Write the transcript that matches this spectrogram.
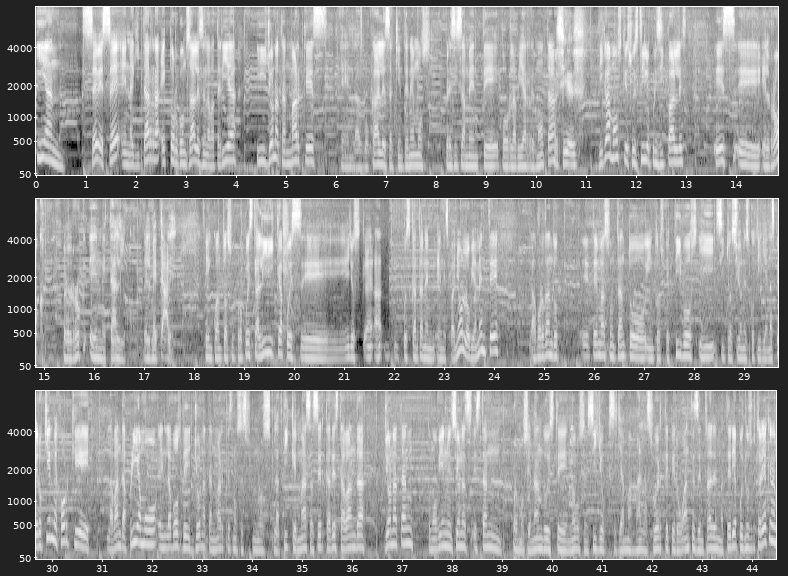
Ian CBC en la guitarra, Héctor González en la batería y Jonathan Márquez en las vocales, a quien tenemos precisamente por la vía remota. Así es. Digamos que su estilo principal es, eh, el rock, pero el rock metálico el metal. En cuanto a su propuesta lírica, pues eh, ellos eh, ah, pues cantan en, español, obviamente, abordando eh, temas un tanto introspectivos y situaciones cotidianas. Pero ¿quién mejor que la banda Príamo en la voz de Jonathan Márquez nos, nos platique más acerca de esta banda? Jonathan, como bien mencionas, están promocionando este nuevo sencillo que se llama Mala Suerte, pero antes de entrar en materia, pues nos gustaría que,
